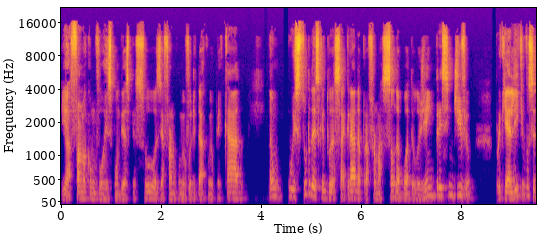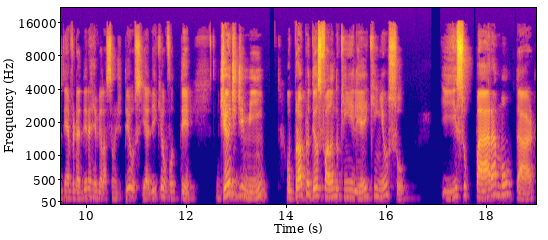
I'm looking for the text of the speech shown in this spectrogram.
e a forma como vou responder às pessoas, e a forma como eu vou lidar com o meu pecado. Então, o estudo da Escritura Sagrada para a formação da boa teologia é imprescindível, porque é ali que você tem a verdadeira revelação de Deus e é ali que eu vou ter diante de mim o próprio Deus falando quem ele é e quem eu sou. E isso para moldar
